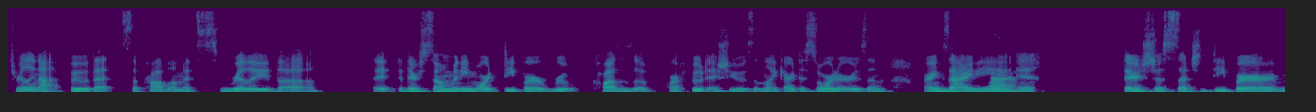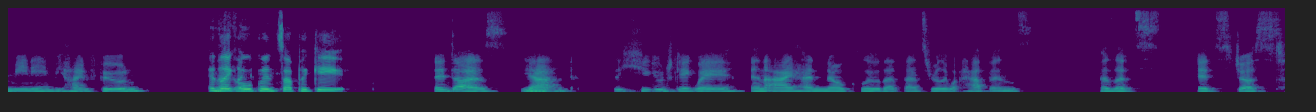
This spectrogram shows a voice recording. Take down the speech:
it's really not food that's the problem. It's really the it, there's so many more deeper root causes of our food issues and like our disorders and our anxiety Yeah. and there's just such deeper meaning behind food It like like opens up a gate. it does Yeah. yeah it's a huge gateway and i had no clue that that's really what happens because it's it's just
